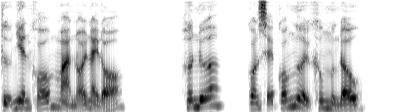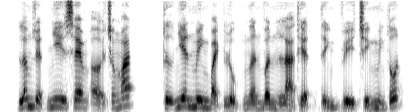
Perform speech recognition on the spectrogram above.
tự nhiên khó mà nói này đó. Hơn nữa, còn sẽ có người không mừng đâu. Lâm Duyệt Nhi xem ở trong mắt, tự nhiên minh bạch Lục Ngân Vân là thiệt tình vì chính mình tốt.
